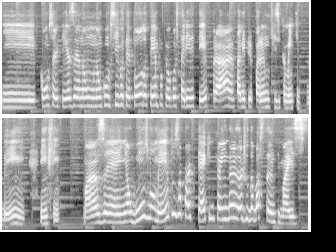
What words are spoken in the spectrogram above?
e com certeza eu não, não consigo ter todo o tempo que eu gostaria de ter para estar tá me preparando fisicamente bem, enfim. Mas é, em alguns momentos a parte técnica ainda ajuda bastante, mas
